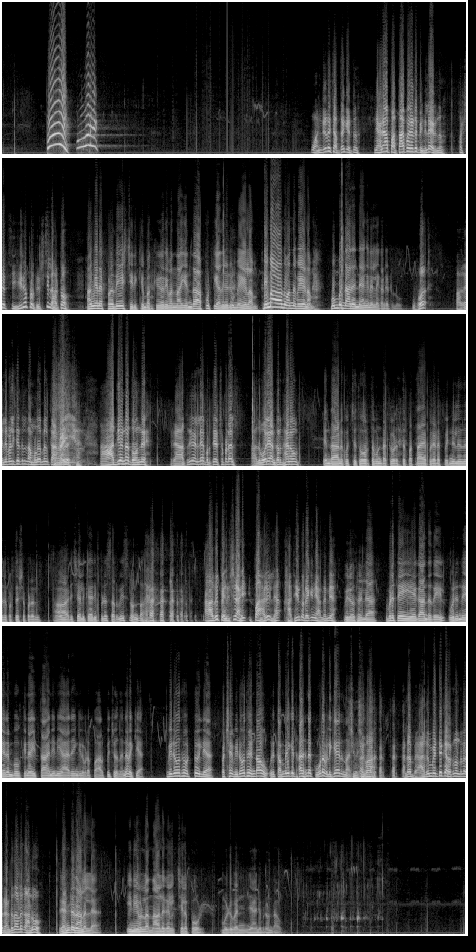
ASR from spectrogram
വണ്ടിയുടെ ശബ്ദം കേട്ടു. ഞാൻ ആ പത്താപ്പേരുടെ പിന്നിലായിരുന്നു. പക്ഷെ തീരെ പ്രതീക്ഷിച്ചില്ല കേട്ടോ. അങ്ങനെ പ്രതീക്ഷിച്ചിരിക്കുമ്പോ കേറി വന്ന എന്താ അപ്പുട്ടി അതിനൊരു മേളം? ഡിമാന്ന് വന്ന് വേണം. മുമ്പും താൻ എന്നെ അങ്ങനെയല്ലേ കണ്ടിട്ടുള്ളൂ. ഉവ്വ്. പകൽ വെളിച്ചത്തിൽ നമ്മൾ തമ്മിൽ കാണുന്നത് ആദ്യം എന്നാ തോന്നേ രാത്രിയല്ലേ പ്രത്യക്ഷപ്പെടൽ? അതുപോലെ അന്തർധാനവും. എന്താണ് കൊച്ചു തോർത്തുമുണ്ടൊക്കെ എടുത്ത് പത്തായപ്പുരയുടെ പിന്നിൽ നിന്നൊരു പ്രത്യക്ഷപ്പെടൽ? ആ അടിച്ചളിക്കാർ ഇപ്പോഴും സർവീസിലുണ്ടോ? അത് പെൻഷനായി. ഇപ്പൊ ആരുമില്ല. അധികം തുടങ്ങി ഞാൻ തന്നെയാ. വിരോധമില്ല. ഇവിടുത്തെ ഏകാന്തതയിൽ ഒരു നേരം പോക്കിനായി താൻ ഇനി ആരെങ്കിലും ഇവിടെ പാർപ്പിച്ചു എന്ന് തന്നെ വെക്കുക വിരോധം ഒട്ടുമില്ല. പക്ഷെ വിരോധം ഉണ്ടാവും. ഒരു കമ്പനിക്ക് താൻ എന്നെ കൂടെ വിളിക്കാതിരുന്നാൽ. ശിവശിവ അല്ല ബാഗും പെട്ടി കിടക്കുന്നുണ്ടല്ലോ. രണ്ടു നാൾ കാണുവോ? രണ്ടു നാളല്ല. ഇനിയുള്ള നാളുകൾ ചിലപ്പോൾ മുഴുവൻ ഞാനിവിടെ ഉണ്ടാവും.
